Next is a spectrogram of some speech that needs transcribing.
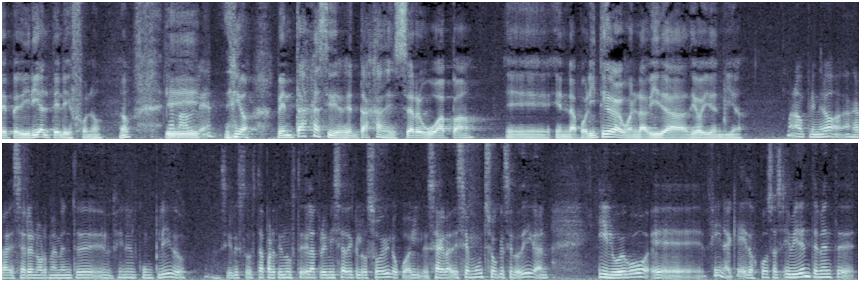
te pediría el teléfono, ¿no? Qué amable. digo, ventajas y desventajas de ser guapa eh, en la política o en la vida de hoy en día. Bueno, primero agradecer enormemente, en fin, el cumplido. Es decir, esto está partiendo usted de la premisa de que lo soy, lo cual se agradece mucho que se lo digan. Y luego, eh, en fin, aquí hay dos cosas. Evidentemente,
